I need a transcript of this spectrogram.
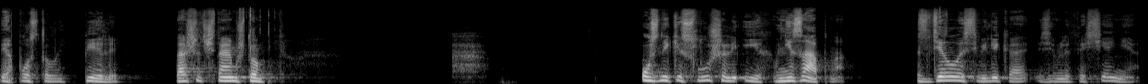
И апостолы пели. Дальше читаем, что узники слушали их. Внезапно сделалось великое землетрясение,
